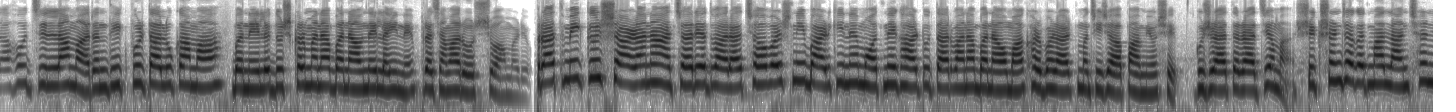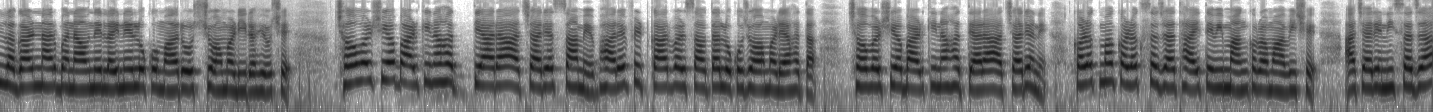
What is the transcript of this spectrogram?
દાહોદ જિલ્લામાં રંધીકપુર તાલુકામાં બનેલ દુષ્કર્મના બનાવને લઈને પ્રજામાં રોષ જોવા મળ્યો. પ્રાથમિક શાળાના આચાર્ય દ્વારા છ વર્ષની બાળકીને મોતને ઘાટ ઉતારવાના બનાવમાં ખળભળાટ મચી જવા પામ્યો છે. ગુજરાત રાજ્યમાં શિક્ષણ જગતમાં લાંછન લગાડનાર બનાવને લઈને લોકોમાં રોષ જોવા મળી રહ્યો છે. છ વર્ષીય બાળકીના હત્યારા આચાર્ય સામે ભારે ફિટકાર વરસાવતા લોકો જોવા મળ્યા હતા. છ વર્ષીય બાળકીના હત્યારા આચાર્યને કડકમાં કડક સજા થાય તેવી માંગ કરવામાં આવી છે. આચાર્યની સજા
